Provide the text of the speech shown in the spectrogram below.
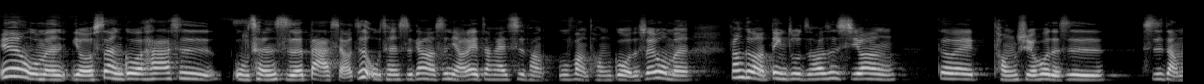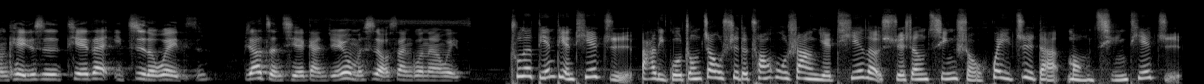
因为我们有算过，它是五乘十的大小，就是五乘十刚好是鸟类张开翅膀无法通过的，所以我们方格网定住之后是希望。”各位同学或者是师长们，可以就是贴在一致的位置，比较整齐的感觉。因为我们是有上过那个位置。除了点点贴纸，巴黎国中教室的窗户上也贴了学生亲手绘制的猛禽贴纸。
